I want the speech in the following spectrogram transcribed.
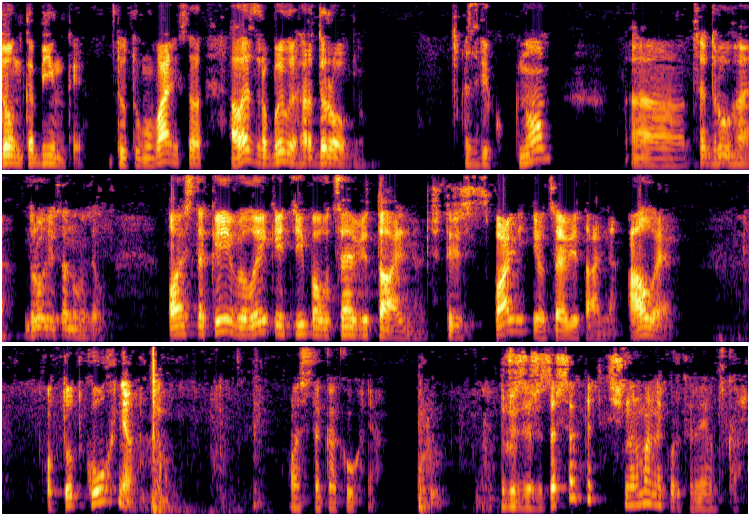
дон кабінки. Тут умивальник, але зробили гардеробну. З вікном. Е, це друге, другий санузел. Ось такий великий, типу, оце вітальня. Чотири спальні і оце вітальня. Але отут кухня. Ось така кухня. Друзі, це 65 тисяч нормальна квартира, я вам скажу.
